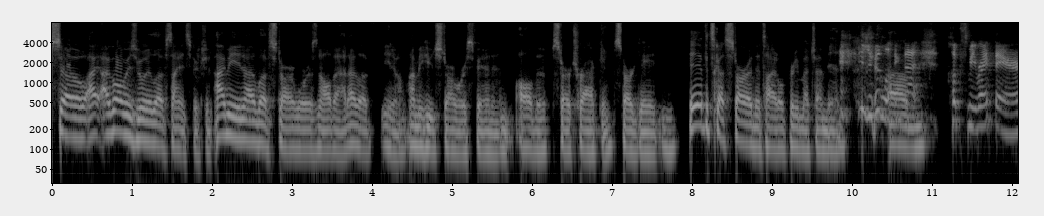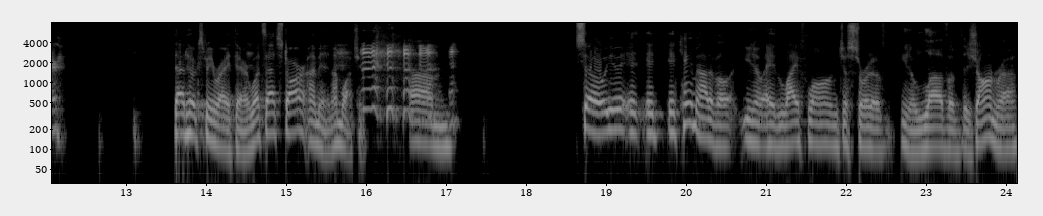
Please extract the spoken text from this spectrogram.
so I, have always really loved science fiction. I mean, I love Star Wars and all that. I love, you know, I'm a huge Star Wars fan and all the Star Trek and Stargate. And if it's got Star in the title, pretty much I'm in. You're like um, that hooks me right there. That hooks me right there. What's that star? I'm in. I'm watching. Um, so you know, it, it it came out of a you know a lifelong just sort of you know love of the genre,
